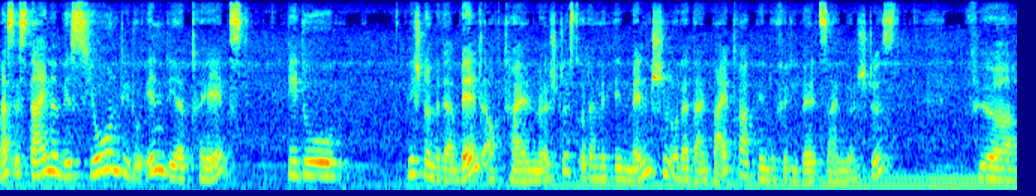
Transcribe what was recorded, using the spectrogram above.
Was ist deine Vision, die du in dir trägst, die du nicht nur mit der Welt auch teilen möchtest oder mit den Menschen oder dein Beitrag, den du für die Welt sein möchtest, für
